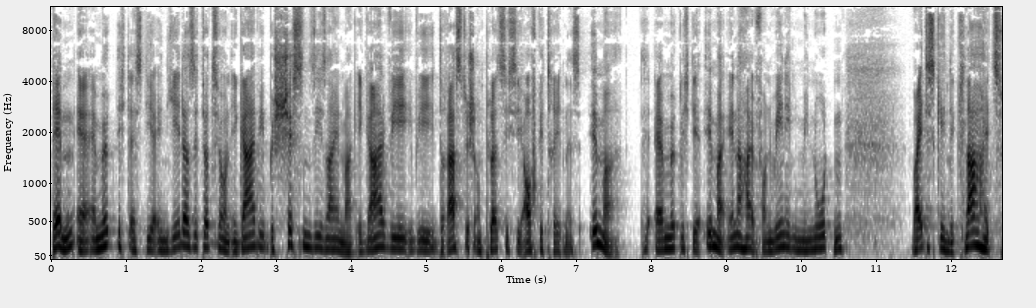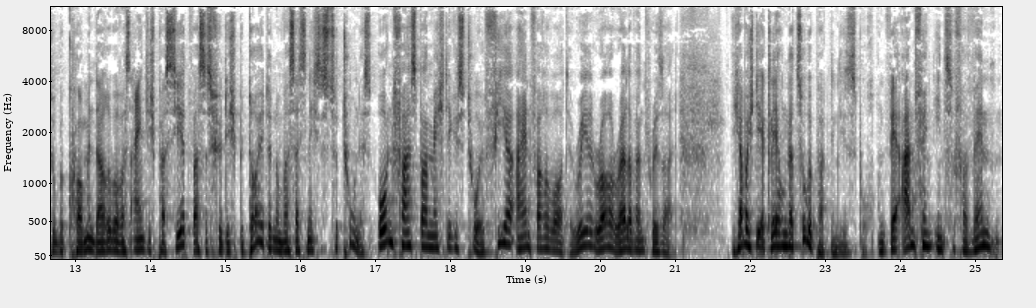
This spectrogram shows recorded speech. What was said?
Denn er ermöglicht es dir in jeder Situation, egal wie beschissen sie sein mag, egal wie, wie drastisch und plötzlich sie aufgetreten ist, immer, er ermöglicht dir immer innerhalb von wenigen Minuten weitestgehende Klarheit zu bekommen darüber, was eigentlich passiert, was es für dich bedeutet und was als nächstes zu tun ist. Unfassbar mächtiges Tool. Vier einfache Worte. Real, Raw, Relevant, Result. Ich habe euch die Erklärung dazu gepackt in dieses Buch. Und wer anfängt, ihn zu verwenden,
